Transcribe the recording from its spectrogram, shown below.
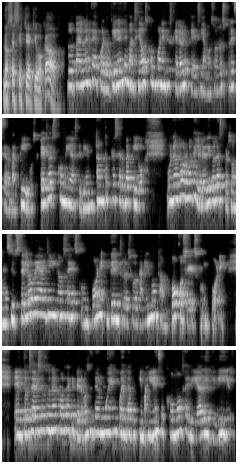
no sé si estoy equivocado. Totalmente de acuerdo. Tienen demasiados componentes que era lo que decíamos, son los preservativos. Esas comidas que tienen tanto preservativo, una forma que yo le digo a las personas, si usted lo ve allí y no se descompone, dentro de su organismo tampoco se descompone. Entonces eso es una cosa que tenemos que tener muy en cuenta porque imagínense cómo sería digerir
